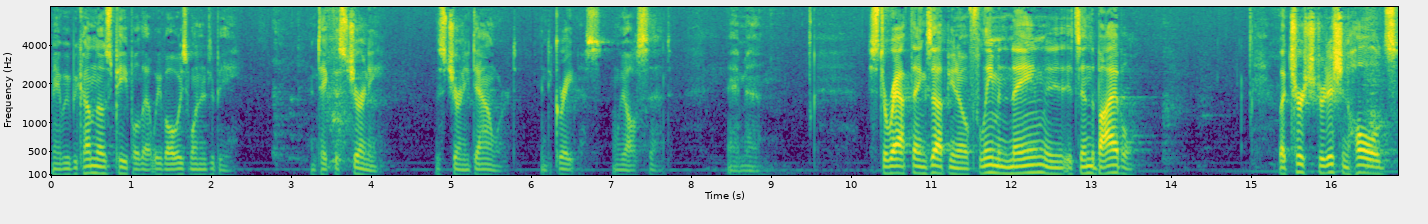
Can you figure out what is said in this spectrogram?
May we become those people that we've always wanted to be and take this journey, this journey downward into greatness. And we all said, Amen. Just to wrap things up, you know, Philemon's name, it's in the Bible. But church tradition holds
